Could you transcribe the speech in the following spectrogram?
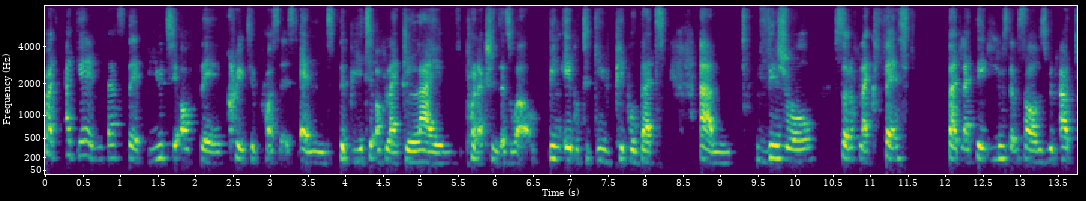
But again, that's the beauty of the creative process and the beauty of like live productions as well. Being able to give people that um, visual sort of like first but like they lose themselves without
